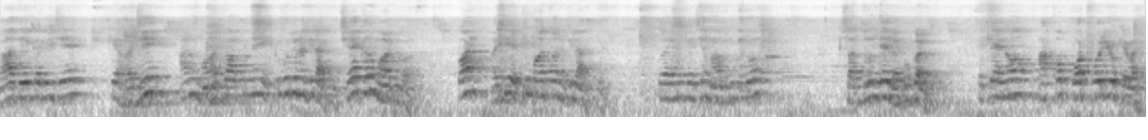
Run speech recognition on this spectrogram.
વાત એ કરવી છે કે હજી આનું મહત્વ આપણને એટલું બધું નથી લાગતું. છે ખરું મહત્વ, પણ હજી એટલું મહત્વ નથી લાગતું. તો એમ કે છે, મહાપુરુષો શત્રુંજય લઘુકલ એટલે એનો આખો પોર્ટફોલિયો કહેવાય.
